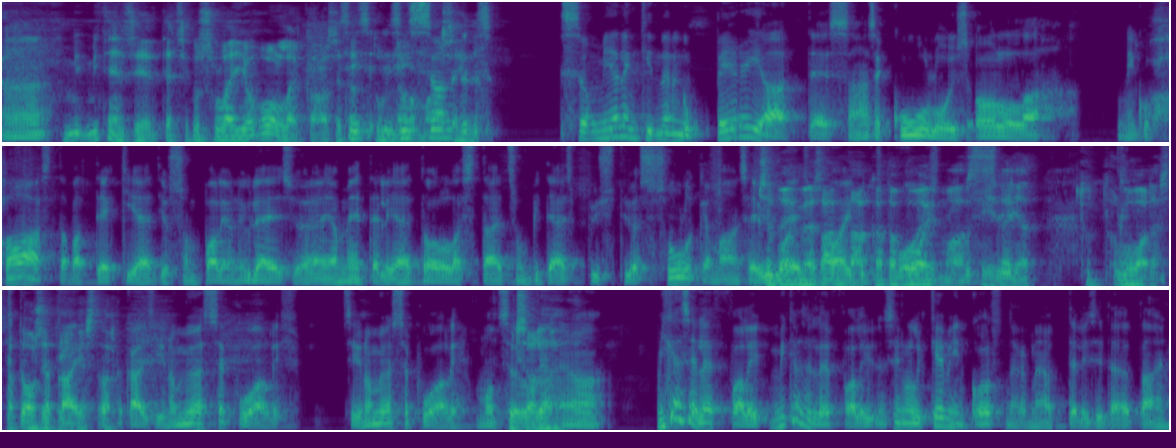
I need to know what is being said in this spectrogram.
Äh. M- miten se, että kun sulla ei ole ollenkaan sitä siis, tunnelmaa siis se, on, siinä? se on mielenkiintoinen, kun periaatteessahan se kuuluisi olla niin kuin haastava tekijä, että jos on paljon yleisöä ja meteliä ja tollasta, että sun pitäisi pystyä sulkemaan se, se voi myös antaa kato voimaa niin siinä ja luoda sitä totta positiivista. Kai, totta kai, siinä on myös se puoli. Siinä on myös se puoli. Mutta se, se oli, joo. Mikä se leffa oli? Mikä se leffa oli? Siinä oli Kevin Costner näytteli sitä jotain,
